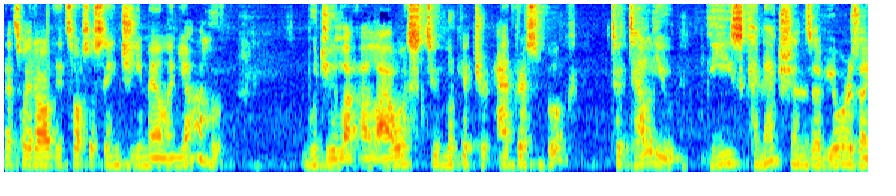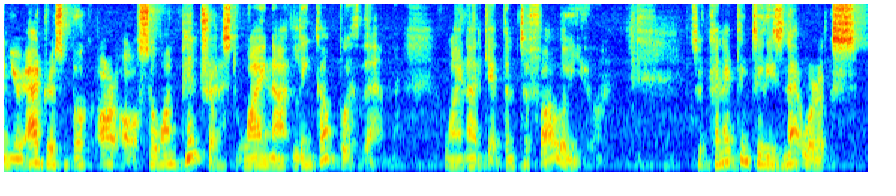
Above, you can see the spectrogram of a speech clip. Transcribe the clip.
That's why it's also saying Gmail and Yahoo. Would you allow us to look at your address book to tell you these connections of yours on your address book are also on Pinterest? Why not link up with them? Why not get them to follow you? So connecting to these networks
